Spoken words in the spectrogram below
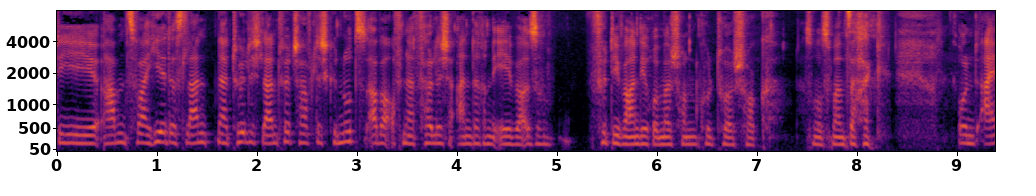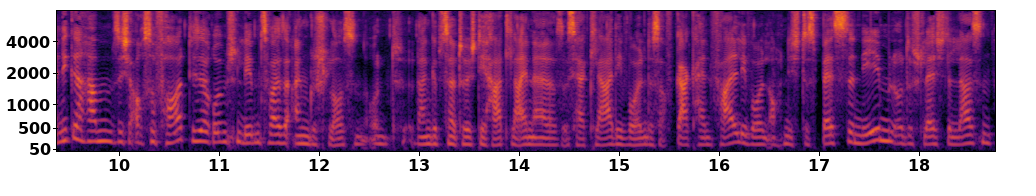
Die haben zwar hier das Land natürlich landwirtschaftlich genutzt, aber auf einer völlig anderen Ebene. Also für die waren die Römer schon ein Kulturschock, das muss man sagen. Und einige haben sich auch sofort dieser römischen Lebensweise angeschlossen. Und dann gibt's natürlich die Hardliner, das ist ja klar, die wollen das auf gar keinen Fall, die wollen auch nicht das Beste nehmen und das Schlechte lassen.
